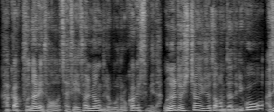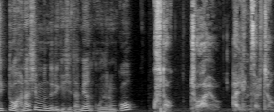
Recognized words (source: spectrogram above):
각각 분할해서 자세히 설명드려 보도록 하겠습니다. 오늘도 시청해주셔서 감사드리고 아직도 안 하신 분들이 계시다면 오늘은 꼭 구독, 좋아요, 알림 설정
